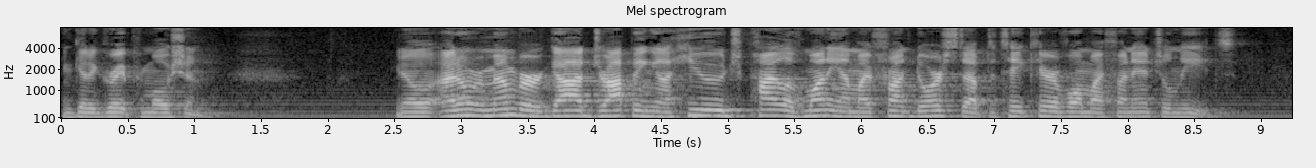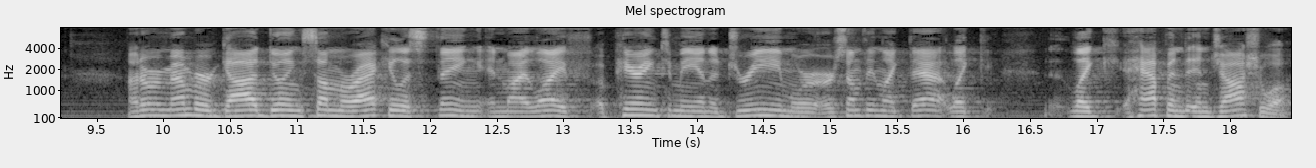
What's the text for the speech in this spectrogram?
and get a great promotion. You know, I don't remember God dropping a huge pile of money on my front doorstep to take care of all my financial needs. I don't remember God doing some miraculous thing in my life, appearing to me in a dream or, or something like that, like, like happened in Joshua.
